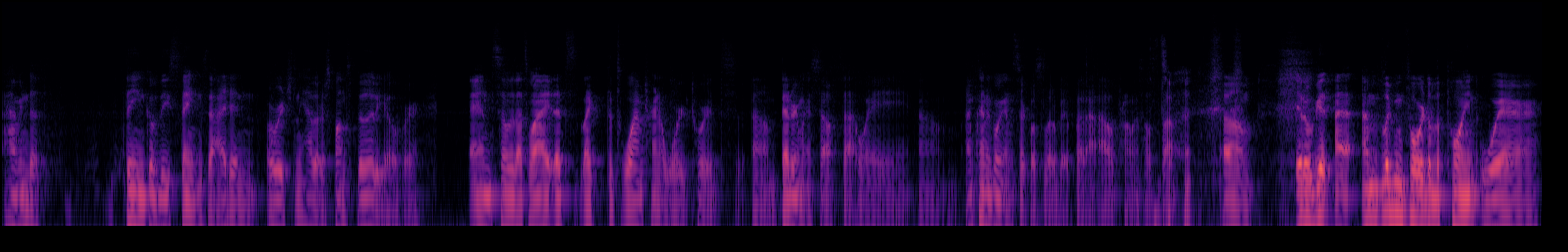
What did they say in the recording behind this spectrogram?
having to think of these things that I didn't originally have the responsibility over. And so that's why that's like that's why I'm trying to work towards um, bettering myself that way. Um, I'm kind of going in circles a little bit, but I, I'll promise I'll stop. Um, it'll get. I, I'm looking forward to the point where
